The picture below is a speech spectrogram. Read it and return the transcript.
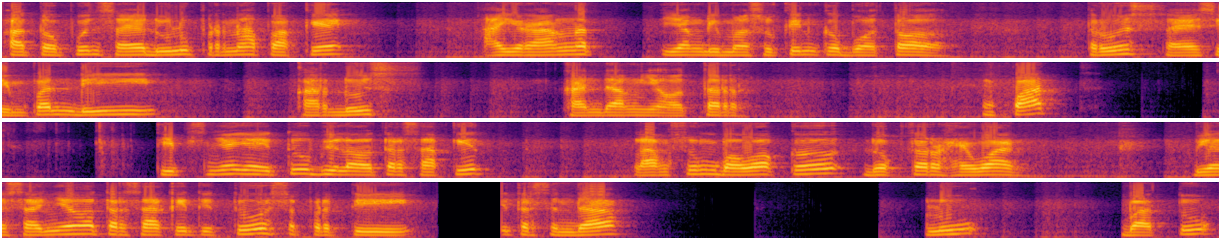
Ataupun saya dulu pernah pakai air hangat yang dimasukin ke botol. Terus saya simpan di kardus kandangnya otter. 4. Tipsnya yaitu bila otter sakit, langsung bawa ke dokter hewan. Biasanya tersakit itu seperti tersendak, flu, batuk,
